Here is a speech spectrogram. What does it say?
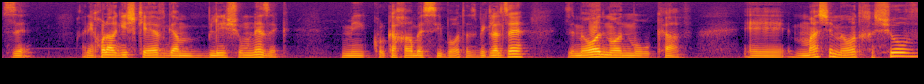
זה, אני יכול להרגיש כאב גם בלי שום נזק, מכל כך הרבה סיבות, אז בגלל זה זה מאוד מאוד מורכב. Uh, מה שמאוד חשוב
